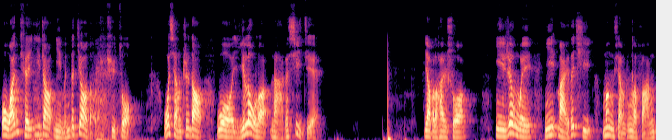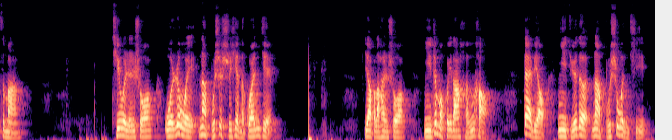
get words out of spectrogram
我完全依照你们的教导去做。我想知道我遗漏了哪个细节。亚伯拉罕说。你认为你买得起梦想中的房子吗？提问人说：“我认为那不是实现的关键。”亚伯拉罕说：“你这么回答很好，代表你觉得那不是问题。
